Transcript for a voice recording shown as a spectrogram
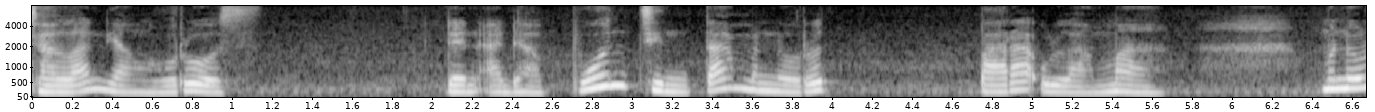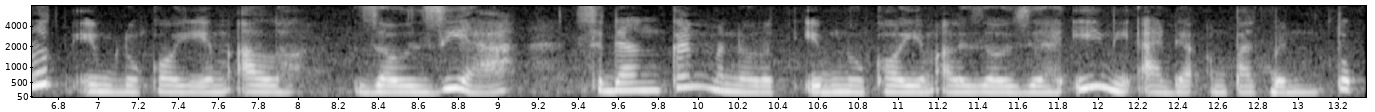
jalan yang lurus. Dan adapun cinta menurut para ulama Menurut Ibnu Qayyim al-Zauziyah, sedangkan menurut Ibnu Qayyim al-Zauziyah ini ada empat bentuk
